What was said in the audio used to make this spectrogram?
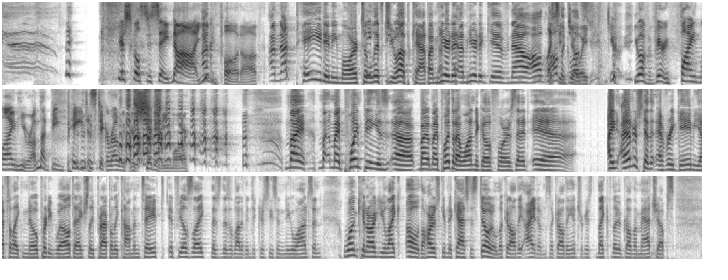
you're supposed to say, nah, you I'm- can pull it off. I'm not paid anymore to lift you up, Cap. I'm here to. I'm here to give now all, all the gloves. Joey, you you have a very fine line here. I'm not being paid to stick around with your shit anymore. my, my my point being is uh my, my point that I wanted to go for is that it uh I, I understand that every game you have to like know pretty well to actually properly commentate. It feels like there's there's a lot of intricacies and nuance, and one can argue like, oh, the hardest game to cast is Dota. Look at all the items, look at all the intricacies, like look at all the matchups.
